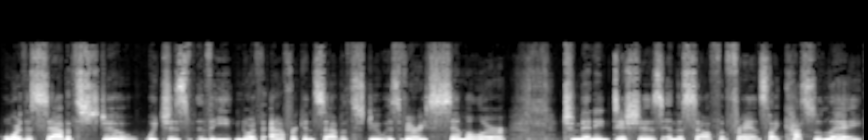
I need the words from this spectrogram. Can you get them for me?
or the Sabbath stew, which is the North African Sabbath stew, is very similar to many dishes in the south of France, like cassoulet,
